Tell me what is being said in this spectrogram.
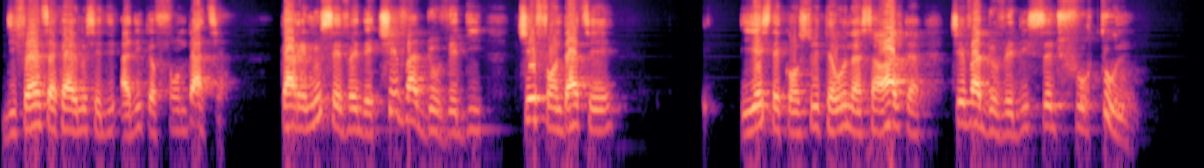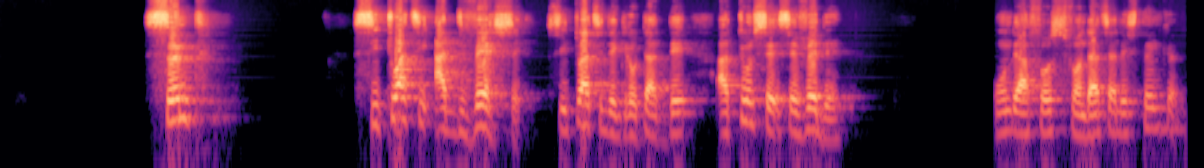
Diferența care nu se adică fondația, care nu se vede, ce va dovedi, ce fondație este construită una sau alta, ce va dovedi sunt furtuni. Sunt situații adverse, situații de greutate. Atunci se, se vede unde a fost fondația de stâncă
